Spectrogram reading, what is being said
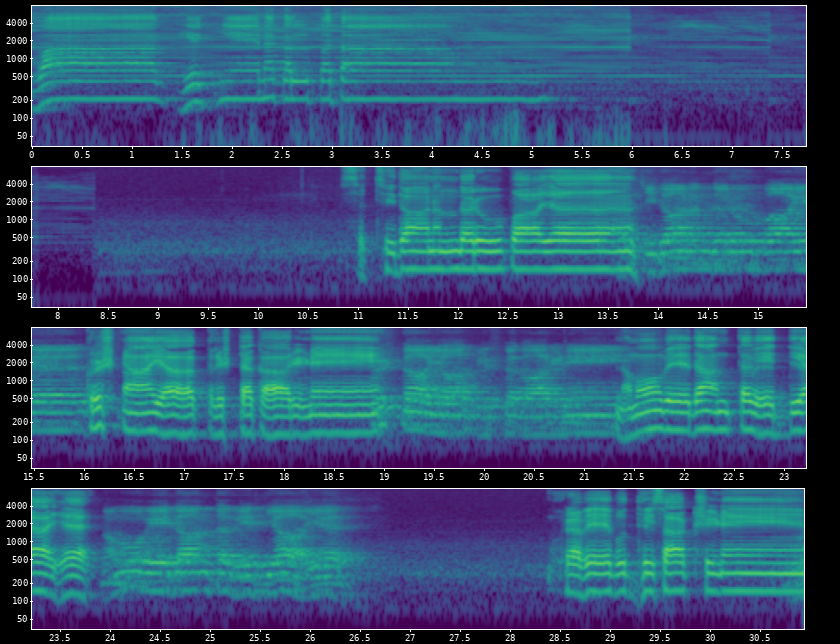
वाग्यज्ञेन कल्पताम्। सच्चिदानन्दरूपाय चिदानन्दरूपाय कृष्णाय क्लिष्टकारिणे। कृष्णाय क्लिष्टकारिणे। नमो वेदान्तवेद्याय। नमो वेदान्तवेद्याय गुरवे बुद्धिसाक्षिणे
